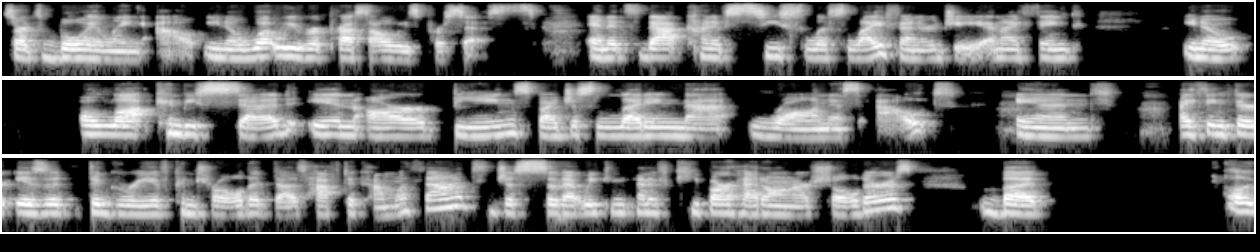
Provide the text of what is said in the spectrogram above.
starts boiling out. You know, what we repress always persists. And it's that kind of ceaseless life energy. And I think, you know, a lot can be said in our beings by just letting that rawness out and I think there is a degree of control that does have to come with that, just so that we can kind of keep our head on our shoulders. But uh,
